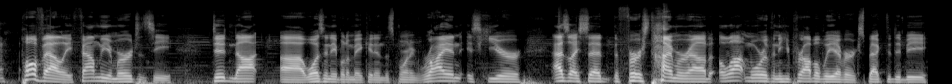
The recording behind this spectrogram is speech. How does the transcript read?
Paul Valley, family emergency, did not, uh, wasn't able to make it in this morning. Ryan is here, as I said, the first time around, a lot more than he probably ever expected to be.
